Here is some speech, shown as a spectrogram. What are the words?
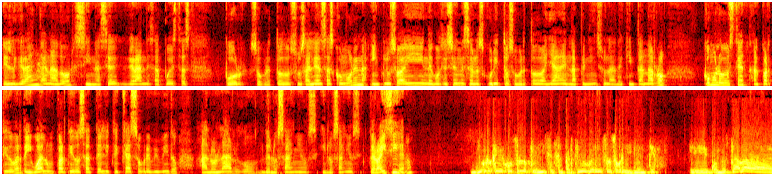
el gran ganador sin hacer grandes apuestas por sobre todo sus alianzas con Morena. Incluso hay negociaciones en lo oscurito, sobre todo allá en la península de Quintana Roo. ¿Cómo lo ve usted al Partido Verde? Igual un partido satélite que ha sobrevivido a lo largo de los años y los años, pero ahí sigue, ¿no? Yo creo que justo lo que dices, el Partido Verde es un sobreviviente. Eh, cuando estaba,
